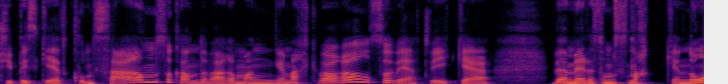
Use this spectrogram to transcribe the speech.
Typisk i et konsern så kan det være mange merkevarer, og så vet vi ikke hvem er det som snakker nå.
